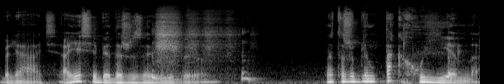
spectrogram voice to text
блядь, а я себе даже завидую. Это же, блин, так охуенно.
